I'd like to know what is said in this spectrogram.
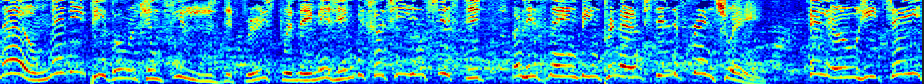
Now, many people were confused at first when they met him because he insisted on his name being pronounced in the French way. Hello, he'd say,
